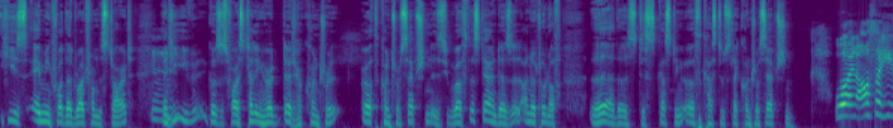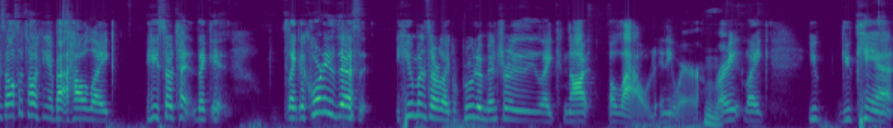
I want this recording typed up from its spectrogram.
he's aiming for that right from the start. Mm-hmm. And he even goes as far as telling her that her contra- Earth contraception is worthless there, and there's an undertone of, those disgusting Earth customs like contraception. Well, and also he's also talking about how like he's so ten- like it, like according to this, humans are like rudimentarily like not allowed anywhere, Hmm. right? Like you you can't.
